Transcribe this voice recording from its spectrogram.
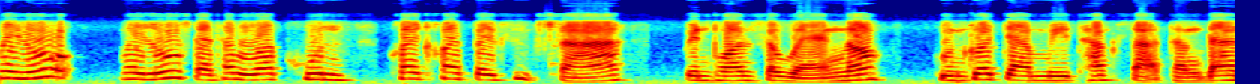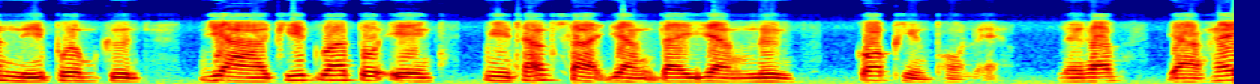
ไม่รู้ไม่รู้แต่ถ้าบอกว่าคุณค่อยๆไปศึกษา เป็นพรแสวงเนาะคุณก็จะมีทักษะทางด้านนี้เพิ่มขึ้น อย่าคิดว่าตัวเองมีทักษะอย่างใดอย่างหนึ่ง ก็เพียงพอแล้วนะครับ อยากให้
